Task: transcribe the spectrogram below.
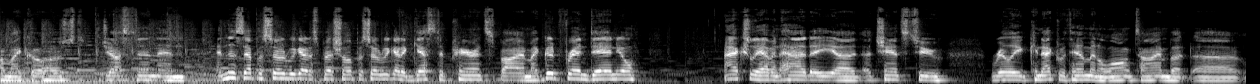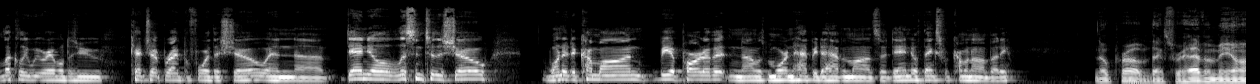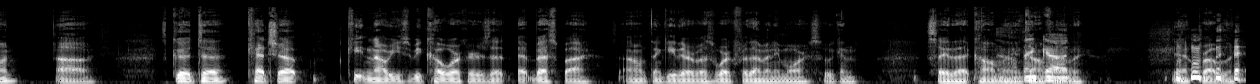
by my co-host, Justin, and in this episode, we got a special episode. We got a guest appearance by my good friend Daniel. I actually haven't had a, uh, a chance to really connect with him in a long time, but uh, luckily we were able to catch up right before the show. And uh, Daniel listened to the show, wanted to come on, be a part of it, and I was more than happy to have him on. So, Daniel, thanks for coming on, buddy. No problem. Thanks for having me on. Uh, it's good to catch up. Keaton and I used to be coworkers at, at Best Buy. I don't think either of us work for them anymore, so we can say that calmly Oh, and thank God. confidently. Yeah, probably.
